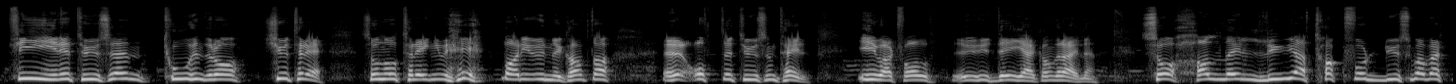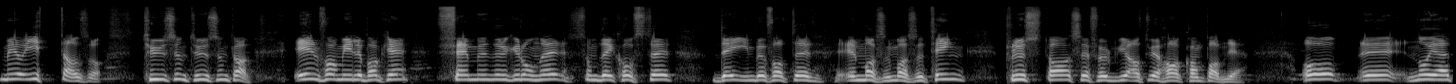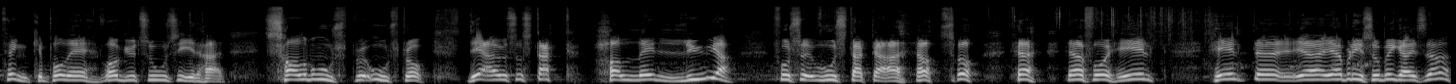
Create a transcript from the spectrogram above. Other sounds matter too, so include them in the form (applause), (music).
4223. Så nå trenger vi (laughs) bare i underkant av 8000 til. I hvert fall eh, det jeg kan regne. Så halleluja! Takk for du som har vært med og gitt, altså. Tusen, tusen takk. En familiepakke, 500 kroner, som det koster. Det innbefatter en masse, masse ting. Pluss da selvfølgelig at vi har kampanje. Og eh, når jeg tenker på det, hva Guds ord sier her Salomo ordspråk, det er jo så sterkt. Halleluja! For hvor sterkt det er. (laughs) Altså, jeg, jeg får helt Helt eh, Jeg, jeg blir så begeistra.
